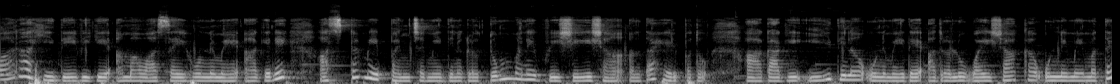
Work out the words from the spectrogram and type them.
ವಾರಾಹಿ ದೇವಿಗೆ ಅಮಾವಾಸ್ಯೆ ಹುಣ್ಣಿಮೆ ಹಾಗೆಯೇ ಅಷ್ಟಮಿ, ಪಂಚಮಿ ದಿನಗಳು ತುಂಬಾ ವಿಶೇಷ ಅಂತ ಹೇಳ್ಬೋದು. ಹಾಗಾಗಿ ಈ ದಿನ ಹುಣ್ಣಿಮೆ ಇದೆ. ಅದರಲ್ಲೂ ವೈಶಾಖ ಹುಣ್ಣಿಮೆ ಮತ್ತು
